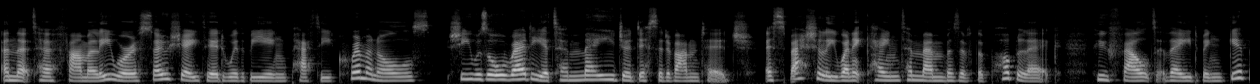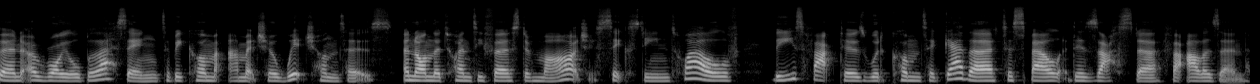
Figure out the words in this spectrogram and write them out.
and that her family were associated with being petty criminals, she was already at a major disadvantage, especially when it came to members of the public who felt they'd been given a royal blessing to become amateur witch hunters. And on the 21st of March 1612, these factors would come together to spell disaster for Alizon.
